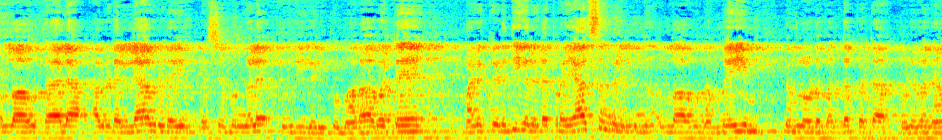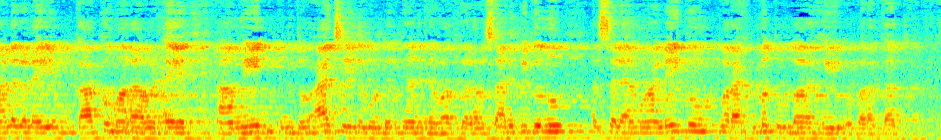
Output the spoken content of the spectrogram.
അള്ളാഹു താല അവരുടെ എല്ലാവരുടെയും വിഷമങ്ങളെ ദൂരീകരിക്കുമാറാവട്ടെ. മഴക്കെടുതികളുടെ പ്രയാസങ്ങളിൽ നിന്ന് അള്ളാഹു നമ്മെയും നമ്മളോട് ബന്ധപ്പെട്ട മുഴുവൻ ആളുകളെയും കാക്കുമാറാവട്ടെ. ആമീൻ എന്ന് ദുആ ചെയ്തുകൊണ്ട് ഞാൻ എന്റെ വാക്കുകൾ അവസാനിപ്പിക്കുന്നു. അസ്സലാമലൈക്കും വറഹ്മത്തുള്ളാഹി വബറകാതുഹു.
